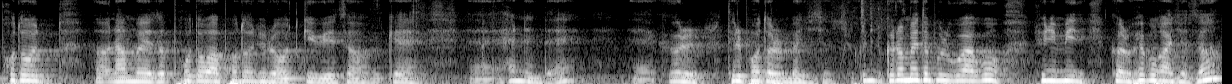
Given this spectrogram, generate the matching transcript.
포도나무에서 포도와 포도주를 얻기 위해서 그렇게 했는데 그걸 들포도를 맺으셨어요. 그럼에도 불구하고 주님이 그걸 회복하셔서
